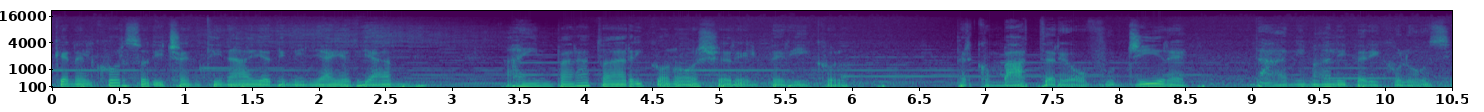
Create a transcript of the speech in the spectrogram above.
che nel corso di centinaia di migliaia di anni hai imparato a riconoscere il pericolo per combattere o fuggire da animali pericolosi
